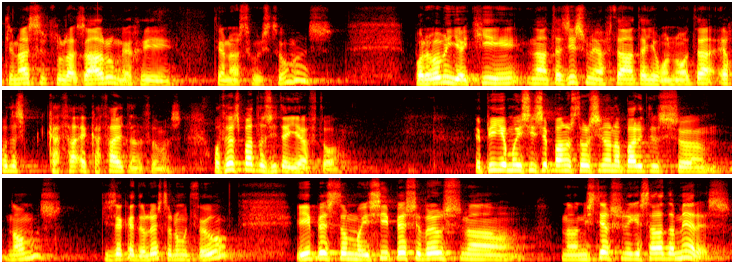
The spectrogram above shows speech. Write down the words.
την άστηση, του Λαζάρου μέχρι την Ανάσταση του Χριστού μας, πορευόμενοι για εκεί να τα ζήσουμε αυτά τα γεγονότα έχοντας καθά, εκαθάριτα τον Θεό μας. Ο Θεός πάντως ζήταγε αυτό. Επήγε Μωυσής επάνω στο Ρωσίνο να πάρει τους ε, νόμους, τις δέκα εντολές, το νόμο του Θεού. Είπε στον Μωυσή, πες στους Εβραίους να, να νηστεύσουν για 40 μέρες.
